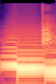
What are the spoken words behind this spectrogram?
Mm-hmm.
